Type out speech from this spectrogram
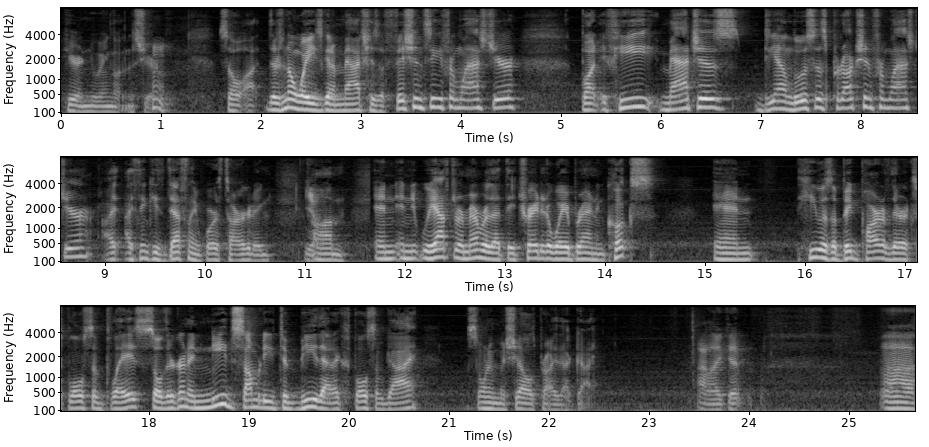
here in New England this year. So uh, there's no way he's going to match his efficiency from last year. But if he matches Dion Lewis's production from last year, I, I think he's definitely worth targeting. Yeah. Um, and and we have to remember that they traded away Brandin Cooks, and he was a big part of their explosive plays. So they're going to need somebody to be that explosive guy. Sony Michel is probably that guy. I like it. Uh,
